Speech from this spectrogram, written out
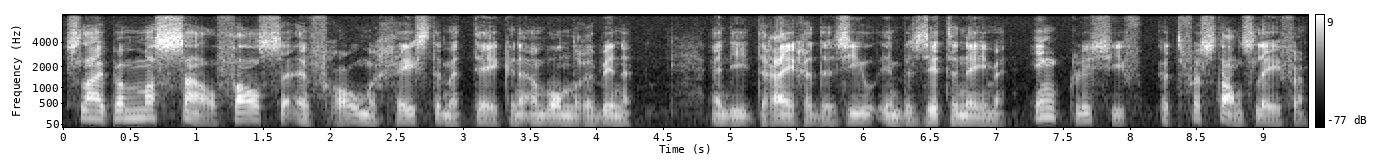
sluipen massaal valse en vrome geesten met tekenen en wonderen binnen. En die dreigen de ziel in bezit te nemen, inclusief het verstandsleven.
